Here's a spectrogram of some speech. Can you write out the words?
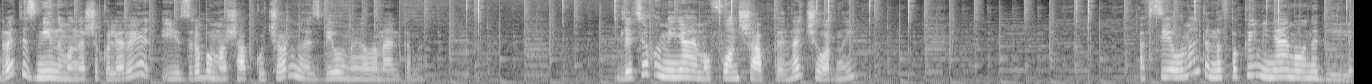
Давайте змінимо наші кольори і зробимо шапку чорною з білими елементами. Для цього міняємо фон шапки на чорний, а всі елементи навпаки міняємо на білі.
